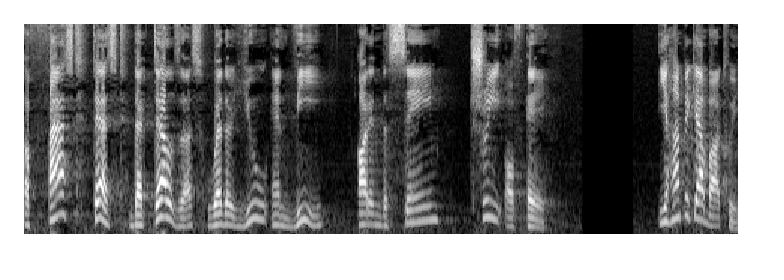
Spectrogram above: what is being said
a fast test that tells us whether u and v are in the same tree of A یہاں پہ کیا بات ہوئی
